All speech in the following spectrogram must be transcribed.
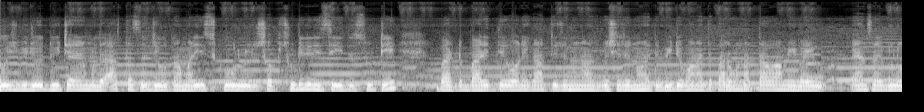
উইশ ভিডিও দুই চারের মধ্যে আস্তে আস্তে যেহেতু আমার স্কুল সব ছুটি দিয়ে দিচ্ছে ঈদের ছুটি বাট বাড়িতে অনেক আত্মীয়জন আসবে, সেজন্য হয়তো ভিডিও বানাতে পারব না। তাও আমি ভাই অ্যান্সারগুলো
